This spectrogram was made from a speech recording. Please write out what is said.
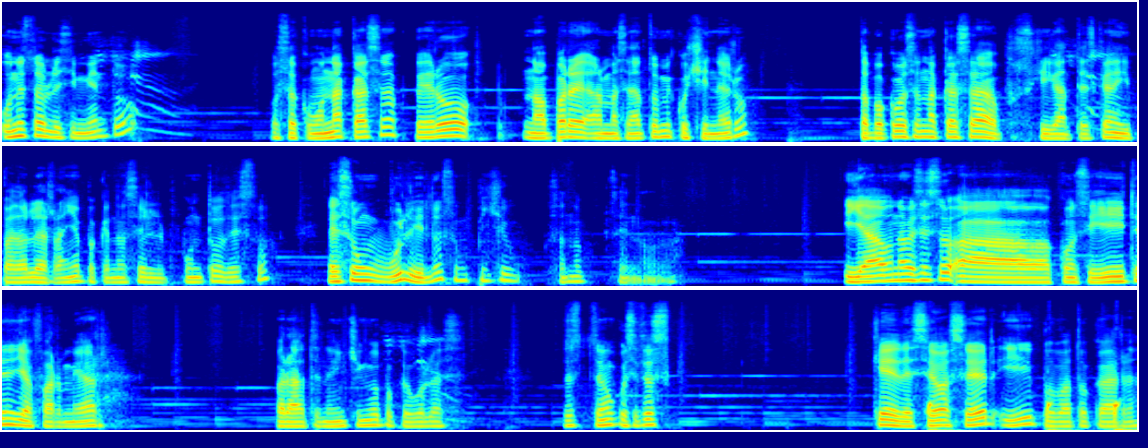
un establecimiento. O sea, como una casa, pero no para almacenar todo mi cochinero. Tampoco va a ser una casa pues, gigantesca ni para darle raña, porque no es el punto de esto. Es un Willy, ¿no? Es un pinche. O sea, no sé, no. Y ya una vez eso, a conseguir ítems y a farmear. Para tener un chingo de pokebolas. Entonces tengo cositas que deseo hacer y pues va a tocar.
